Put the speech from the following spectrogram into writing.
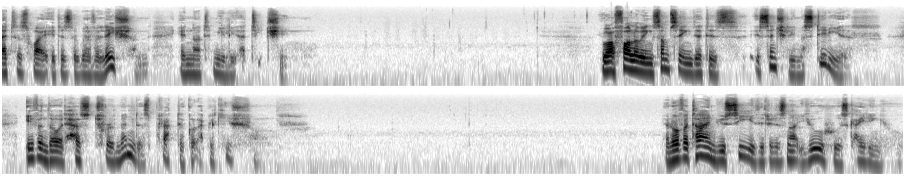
That is why it is a revelation and not merely a teaching. You are following something that is essentially mysterious, even though it has tremendous practical applications. And over time, you see that it is not you who is guiding you,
